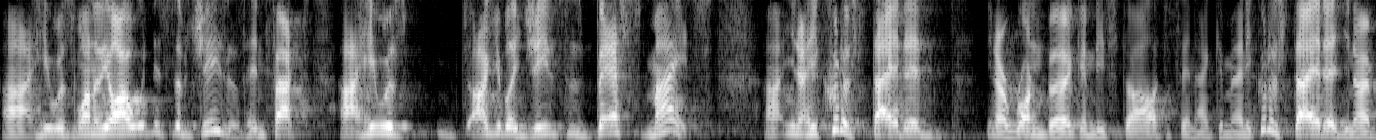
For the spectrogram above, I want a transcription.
Uh, he was one of the eyewitnesses of Jesus. In fact, uh, he was arguably Jesus' best mate. Uh, you know, he could have stated, you know, Ron Burgundy style, if you've seen Anchorman, he could have stated, you know,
